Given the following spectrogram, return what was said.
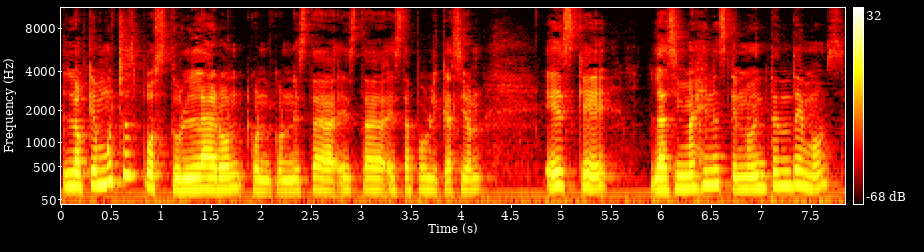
Lo que muchos postularon con, esta, esta, esta publicación es que las imágenes que no entendemos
